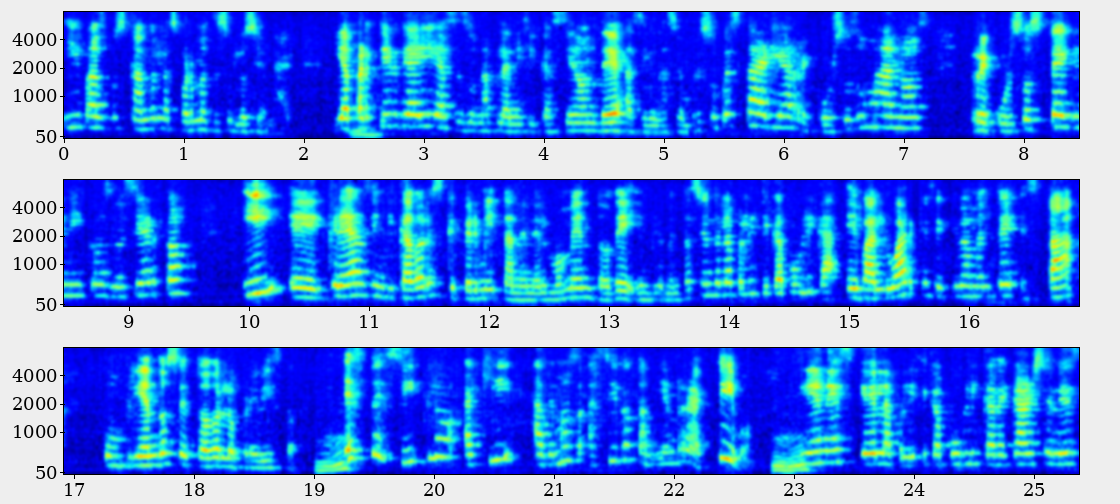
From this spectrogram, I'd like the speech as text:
Y vas buscando las formas de solucionar. Y a partir de ahí haces una planificación de asignación presupuestaria, recursos humanos, recursos técnicos, ¿no es cierto? Y eh, creas indicadores que permitan en el momento de implementación de la política pública evaluar que efectivamente está cumpliéndose todo lo previsto. Este ciclo aquí además ha sido también reactivo ujú, tienes que la política pública de cárceles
